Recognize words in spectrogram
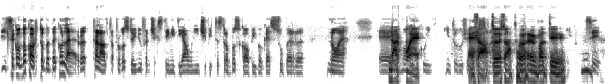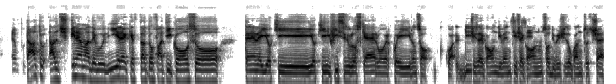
il secondo corto Bebe Colère, tra l'altro a proposito di New French Extremity ha un incipit stroboscopico che è super Noè. È da Noè. In cui introduce esatto, esatto, infatti sì, è un po'. Tra l'altro al cinema devo dire che è stato faticoso tenere gli occhi, gli occhi, fissi sullo schermo per quei, non so, 10 secondi, 20 sì, secondi, sì. non so di preciso quanto c'è.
